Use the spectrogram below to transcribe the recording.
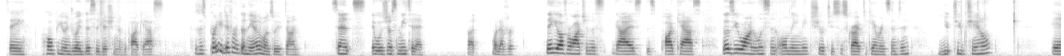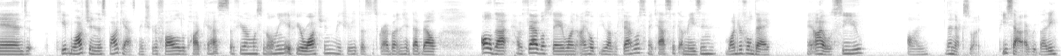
say, hope you enjoyed this edition of the podcast because it's pretty different than the other ones we've done since it was just me today. But whatever. Thank you all for watching this, guys, this podcast. Those of you who want to listen only, make sure to subscribe to Cameron Simpson YouTube channel and keep watching this podcast. Make sure to follow the podcast if you're on listen only. If you're watching, make sure to hit that subscribe button, hit that bell, all that. Have a fabulous day, everyone. I hope you have a fabulous, fantastic, amazing, wonderful day. And I will see you on the next one. Peace out, everybody.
